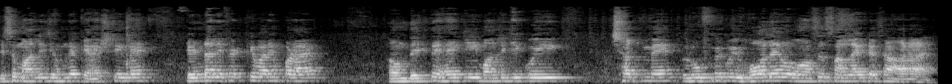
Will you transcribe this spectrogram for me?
जैसे मान लीजिए हमने केमिस्ट्री में टिंडल इफ़ेक्ट के बारे में पढ़ा है, हम देखते हैं कि मान लीजिए कोई छत में रूफ में कोई हॉल है और वहाँ से सनलाइट ऐसा आ रहा है।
